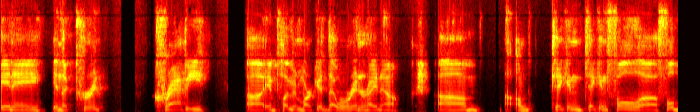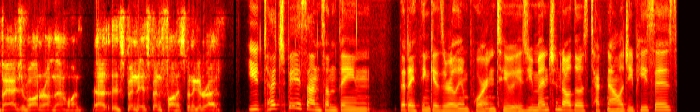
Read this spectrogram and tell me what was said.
in a in the current crappy uh, employment market that we're in right now. Um, I'm taking taking full uh, full badge of honor on that one. Uh, it's been it's been fun. It's been a good ride. You touch base on something that I think is really important too is you mentioned all those technology pieces,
